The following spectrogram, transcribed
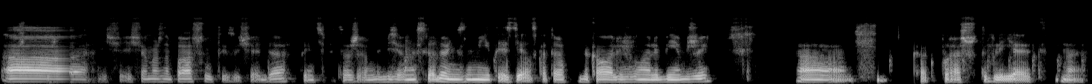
А, еще, еще можно парашюты изучать, да? В принципе, тоже рандомизированное исследование знаменитое сделать, которое опубликовали в журнале BMG. А, как парашюты влияют на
